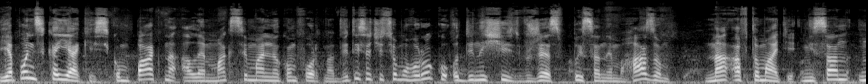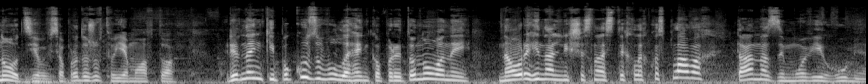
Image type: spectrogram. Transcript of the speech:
Японська якість компактна, але максимально комфортна. 2007 року 1.6 вже з вписаним газом на автоматі. Nissan Note з'явився в продажу в твоєму авто. Рівненький по кузову, легенько перетонований, на оригінальних 16 легкосплавах та на зимовій гумі.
